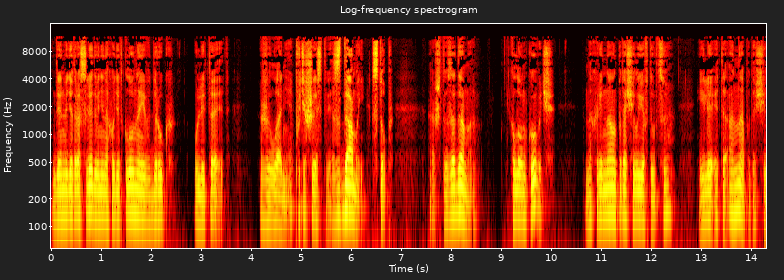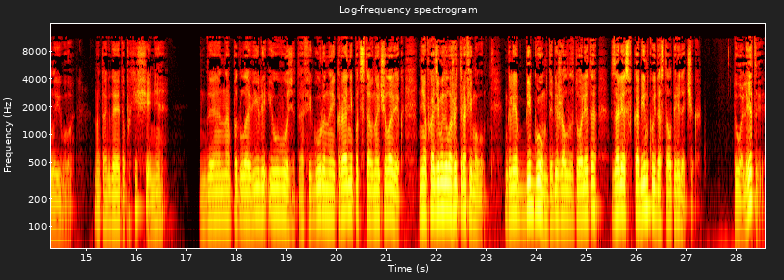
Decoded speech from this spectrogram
Дэн ведет расследование, находит клона и вдруг улетает. Желание, путешествие, с дамой. Стоп. А что за дама? Клон Ковач? Нахрена он потащил ее в Турцию? Или это она потащила его? Но тогда это похищение. Дэна подловили и увозят, а фигура на экране — подставной человек. Необходимо доложить Трофимову. Глеб бегом добежал до туалета, залез в кабинку и достал передатчик. Туалеты,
